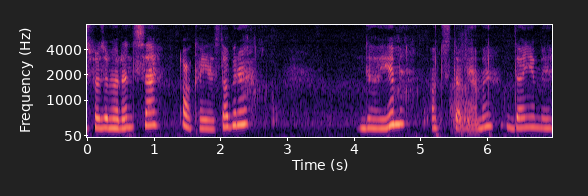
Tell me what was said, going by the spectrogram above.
Sprawdzamy ręce. Ok, jest dobre. Dajemy, odstawiamy. Dajemy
